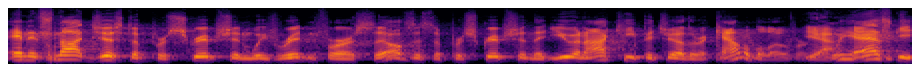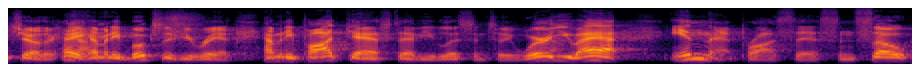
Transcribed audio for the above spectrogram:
And it's not just a prescription we've written for ourselves, it's a prescription that you and I keep each other accountable over. Yeah. We ask each other, hey, Yeah. how many books have you read? How many podcasts have you listened to? Where are you at in that process? And so,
